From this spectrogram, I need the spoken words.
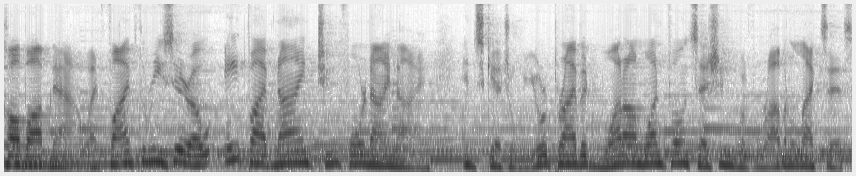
Call Bob now at 530 859 2499 and schedule your private one on one phone session with Robin Alexis.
